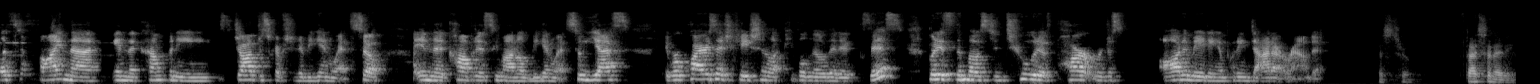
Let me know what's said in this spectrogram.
Let's define that in the company's job description to begin with. So, in the competency model to begin with. So, yes, it requires education to let people know that it exists, but it's the most intuitive part. We're just automating and putting data around it. That's true. Fascinating.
